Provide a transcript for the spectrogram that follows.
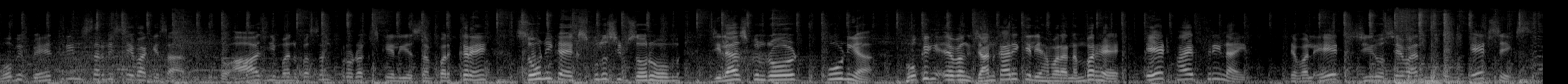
वो भी बेहतरीन सर्विस सेवा के साथ। तो आज ही मनपसंद प्रोडक्ट्स के लिए संपर्क करें सोनी का एक्सक्लूसिव शोरूम, जिला स्कूल रोड, पूर्णिया। बुकिंग एवं जानकारी के लिए हमारा नंबर है eight five three nine double eight zero seven eight six.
